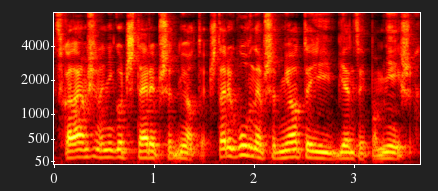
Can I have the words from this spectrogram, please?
Składają się na niego cztery przedmioty. Cztery główne przedmioty i więcej pomniejszych.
